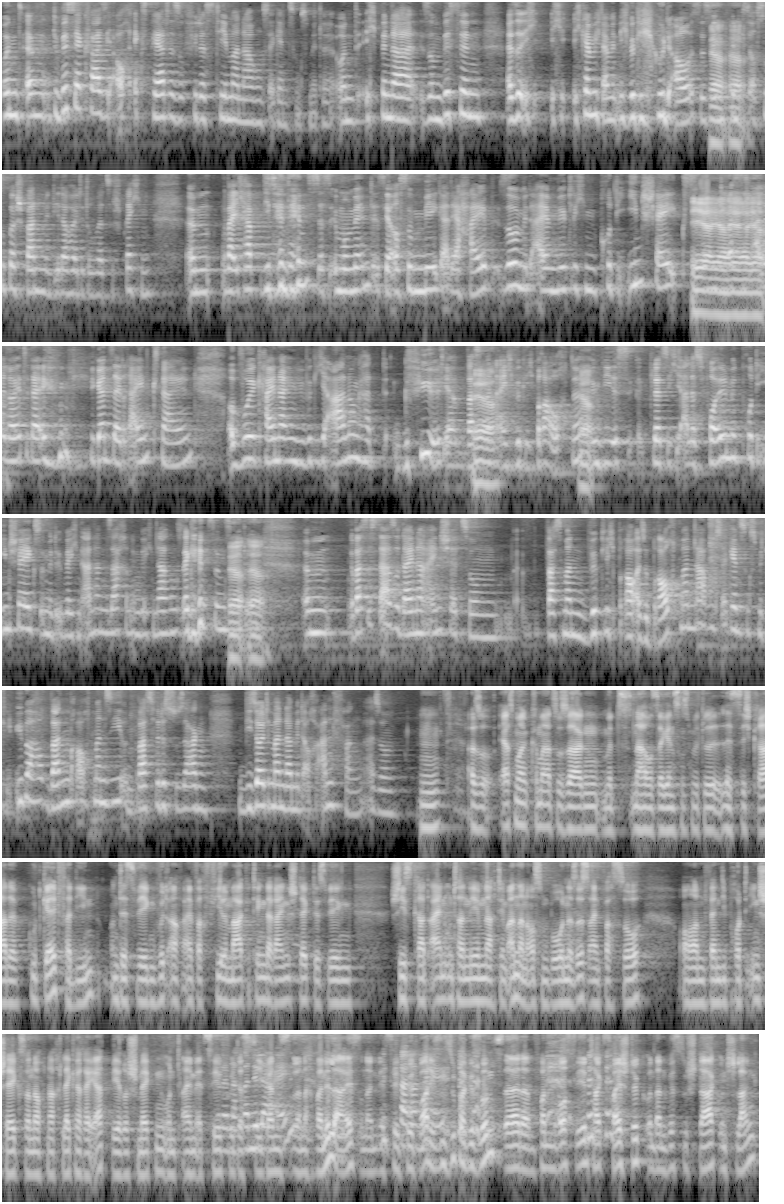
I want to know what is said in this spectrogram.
Und ähm, du bist ja quasi auch Experte so für das Thema Nahrungsergänzungsmittel. Und ich bin da so ein bisschen, also ich, ich, ich kenne mich damit nicht wirklich gut aus, deswegen ja, finde ja. ich es auch super spannend, mit dir da heute drüber zu sprechen. Ähm, weil ich habe die Tendenz, dass im Moment ist ja auch so mega der Hype, so mit allen möglichen Proteinshakes ja, und ja, was ja, ja. alle Leute da irgendwie die ganze Zeit reinknallen, obwohl keiner irgendwie wirklich Ahnung hat, gefühlt, ja, was man eigentlich wirklich braucht. Ne? Irgendwie ist plötzlich alles voll mit Proteinshakes und mit irgendwelchen anderen anderen Sachen, irgendwelchen Nahrungsergänzungsmitteln. Ja, ja. Ähm, was ist da so deine Einschätzung, was man wirklich braucht? Also braucht man Nahrungsergänzungsmittel überhaupt? Wann braucht man sie? Und was würdest du sagen, wie sollte man damit auch anfangen? Also Mhm. Also erstmal kann man dazu sagen, mit Nahrungsergänzungsmitteln lässt sich gerade gut Geld verdienen und deswegen wird auch einfach viel Marketing da reingesteckt. Deswegen schießt gerade ein Unternehmen nach dem anderen aus dem Boden. Das ist einfach so. Und wenn die Proteinshakes dann noch nach leckerer Erdbeere schmecken und einem erzählt wird, dass die ganz oder nach Vanilleeis und einem erzählt wird, boah, die sind super gesund, äh, davon brauchst du jeden Tag zwei Stück und dann wirst du stark und schlank,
